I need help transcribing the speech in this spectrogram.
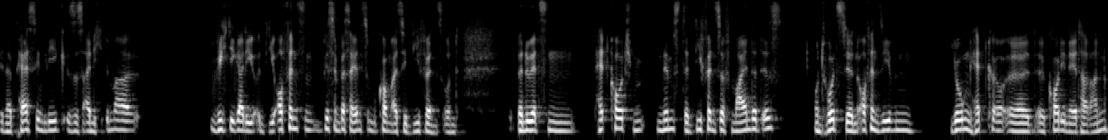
in der Passing League ist es eigentlich immer wichtiger, die, die Offense ein bisschen besser hinzubekommen als die Defense. Und wenn du jetzt einen Head Coach nimmst, der defensive-minded ist und holst dir einen offensiven, jungen Head äh, Coordinator ran,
